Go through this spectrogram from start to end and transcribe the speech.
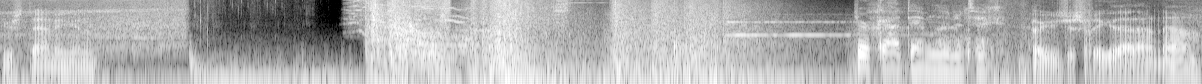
you're standing in him. You're a goddamn lunatic. Oh, you just figured that out now?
